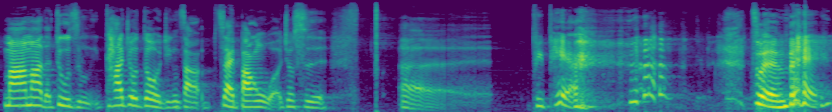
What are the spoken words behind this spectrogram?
妈妈的肚子里，他就都已经在在帮我，就是呃 prepare 准备。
